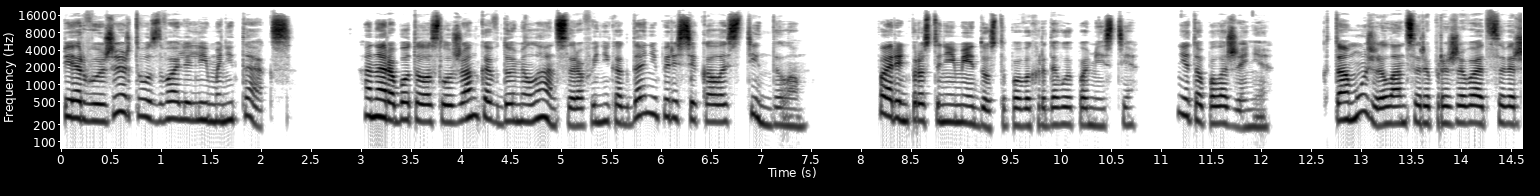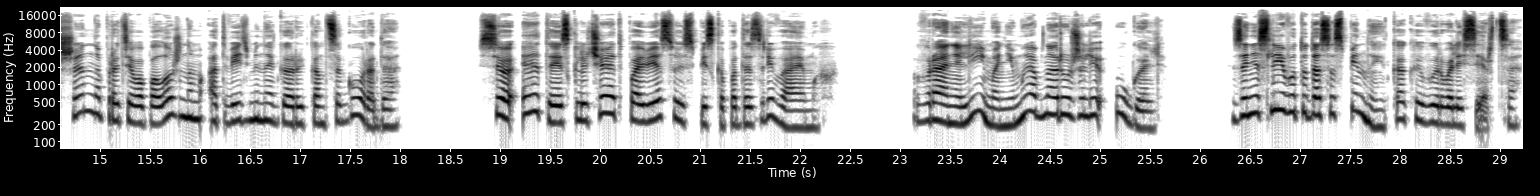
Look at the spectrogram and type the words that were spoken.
Первую жертву звали Лимани Такс. Она работала служанкой в доме Лансеров и никогда не пересекалась с Тиндалом. Парень просто не имеет доступа в их родовое поместье. Не то положение. К тому же лансеры проживают совершенно противоположном от ведьминой горы конце города. Все это исключает по весу из списка подозреваемых. В ране Лимани мы обнаружили уголь. Занесли его туда со спины, как и вырвали сердце.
